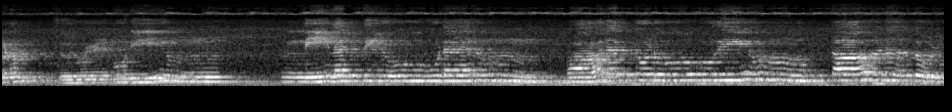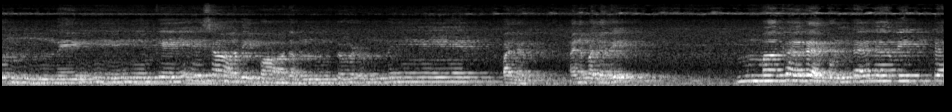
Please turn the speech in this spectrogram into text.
പീലി ചുരുൾമുടിയും ചുരുൾ മുടിയും നീലത്തിരൂടലും ബാലത്തൊടു കുറിയും താണ് തൊഴുന്നേ കേശാദിപാദം തൊഴുന്നേ പല്ലവി. അതിന് പല്ലവി. മകര കുണ്ടലമിട്ട്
